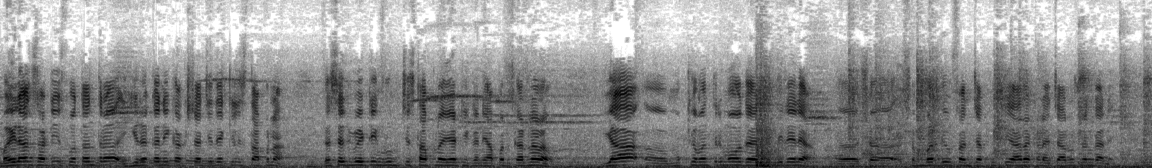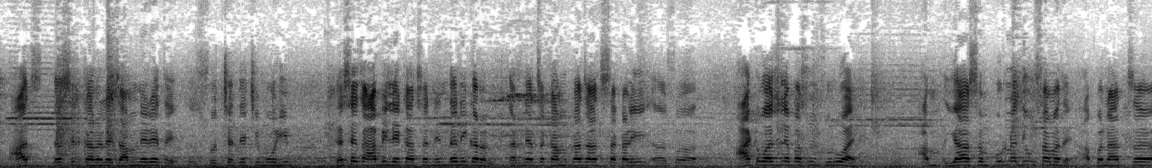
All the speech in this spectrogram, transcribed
महिलांसाठी स्वतंत्र हिरकणी कक्षाची देखील स्थापना तसेच वेटिंग रूमची स्थापना या ठिकाणी आपण करणार आहोत. या मुख्यमंत्री महोदयांनी दिलेल्या श शंभर दिवसांच्या कृती आराखड्याच्या अनुषंगाने आज तहसील कार्यालय जामनेर येथे स्वच्छतेची मोहीम तसेच अभिलेखाचं निंदनीकरण करण्याचं कामकाज आज सकाळी स्व आठ वाजल्यापासून सुरू आहे. आम या संपूर्ण दिवसामध्ये आपण आजचं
